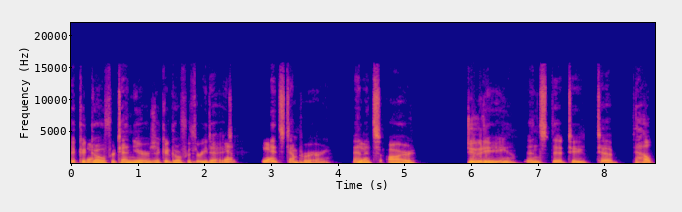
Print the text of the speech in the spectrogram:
It could Yeah. go for 10 years, it could go for three days. Yeah. Yeah. It's temporary. And Yeah. it's our duty instead to, to, to help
